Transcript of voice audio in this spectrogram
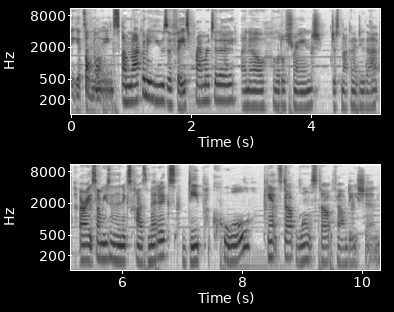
It gets annoying. So I'm not gonna use a face primer today. I know, a little strange, just not gonna do that. All right, so I'm using the NYX Cosmetics Deep Cool Can't Stop, Won't Stop Foundation.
